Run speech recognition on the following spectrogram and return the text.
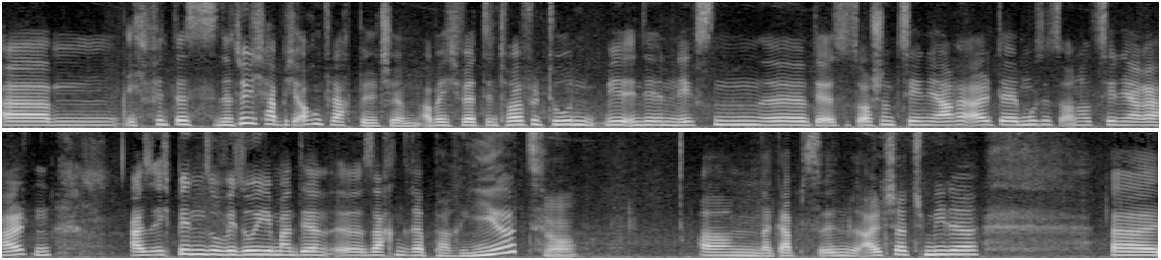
Ähm, ich finde das, natürlich habe ich auch einen Flachbildschirm, aber ich werde den Teufel tun, mir in den nächsten, äh, der ist jetzt auch schon zehn Jahre alt, der muss jetzt auch noch zehn Jahre halten. Also ich bin sowieso jemand, der äh, Sachen repariert. Ja. Ähm, da gab es in Altstadtschmiede äh,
